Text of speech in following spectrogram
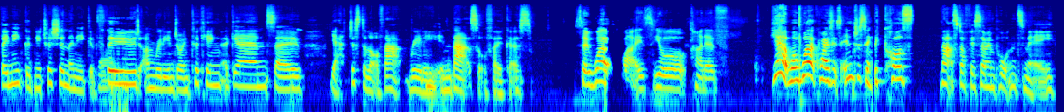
they need good nutrition. They need good Yeah. food. I'm really enjoying cooking again. So, yeah, just a lot of that really mm-hmm. in that sort of focus. So work wise, you're kind of Yeah, well, work wise, it's interesting because that stuff is so important to me.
